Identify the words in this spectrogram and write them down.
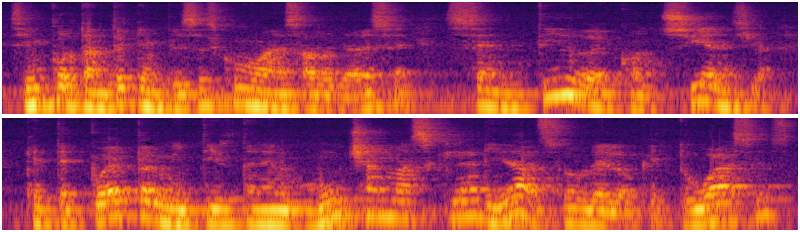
Es importante que empieces como a desarrollar ese sentido de conciencia que te puede permitir tener mucha más claridad sobre lo que tú haces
